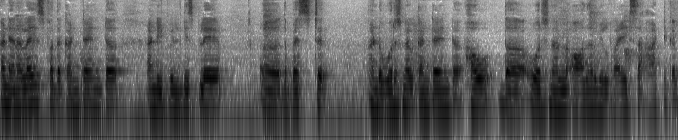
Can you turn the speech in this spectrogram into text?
and analyze for the content uh, and it will display uh, the best and original content how the original author will write the article.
